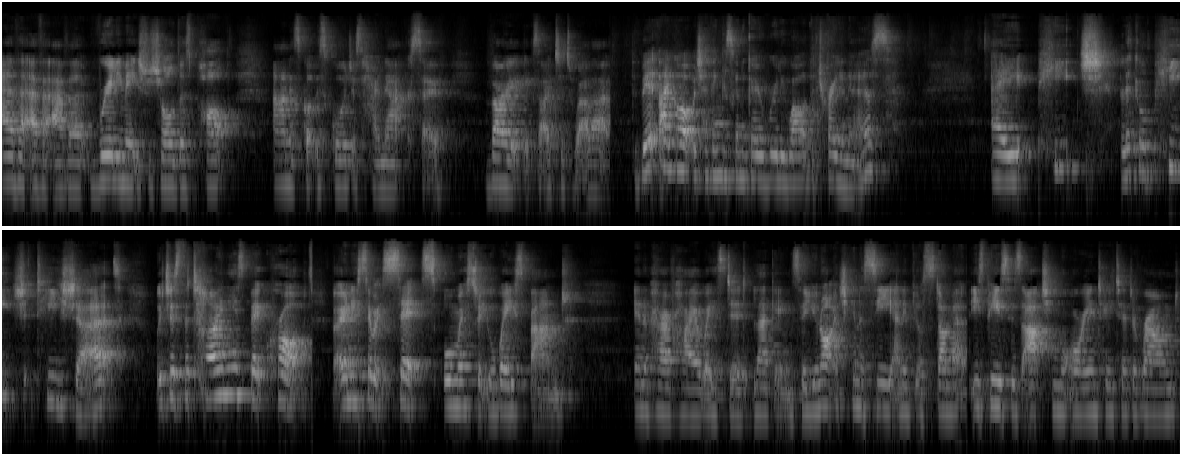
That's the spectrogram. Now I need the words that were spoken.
ever ever ever really makes your shoulders pop and it's got this gorgeous high neck so very excited to wear that the bit I got which I think is going to go really well with the trainers a peach little peach t-shirt which is the tiniest bit cropped but only so it sits almost at your waistband in a pair of higher waisted leggings. So you're not actually gonna see any of your stomach. These pieces are actually more orientated around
